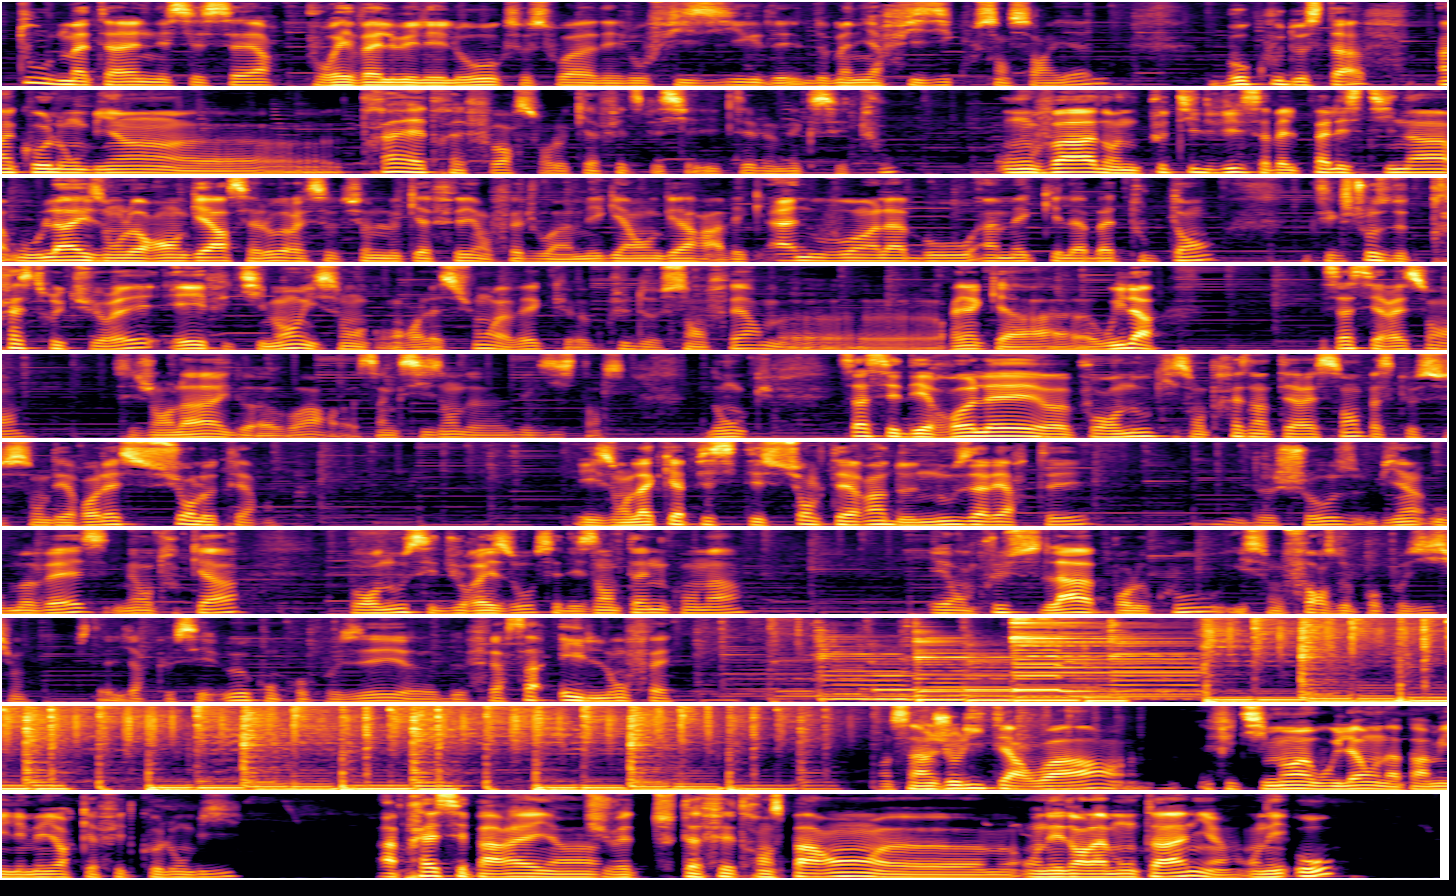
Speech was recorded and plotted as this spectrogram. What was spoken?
Tout le matériel nécessaire pour évaluer les lots, que ce soit des lots physiques, de manière physique ou sensorielle beaucoup de staff, un Colombien euh, très très fort sur le café de spécialité, le mec c'est tout. On va dans une petite ville s'appelle Palestina, où là ils ont leur hangar, c'est là où ils réceptionnent le café. En fait, je vois un méga hangar avec à nouveau un labo, un mec qui est là-bas tout le temps. c'est quelque chose de très structuré et effectivement ils sont en, relation avec euh, plus de 100 fermes, euh, rien qu'à Willa. Et ça, c'est récent. Hein. Ces gens-là, ils doivent avoir 5-6 ans d'existence. Donc, ça, c'est des relais euh, pour nous qui sont très intéressants parce que ce sont des relais sur le terrain. Et ils ont la capacité sur le terrain de nous alerter de choses bien ou mauvaises. Mais en tout cas, pour nous, c'est du réseau, c'est des antennes qu'on a. Et en plus, là, pour le coup, ils sont force de proposition. C'est-à-dire que c'est eux qui ont proposé euh, de faire ça et ils l'ont fait. C'est un joli terroir. Effectivement, à Ouila, on a parmi les meilleurs cafés de Colombie. Après, c'est pareil, hein. je vais être tout à fait transparent. Euh, on est dans la montagne, on est haut,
